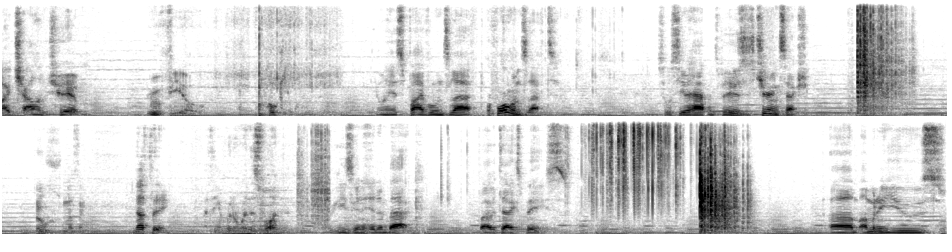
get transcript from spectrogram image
I challenge him, Rufio. Poke him. He only has five wounds left, or four wounds left. So we'll see what happens. But here's his cheering section. Oof, nothing. Nothing. I think I'm gonna win this one. He's gonna hit him back. Five attacks base. Um, I'm gonna use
